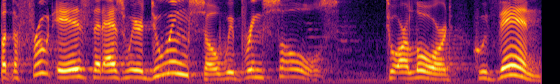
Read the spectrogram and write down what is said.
but the fruit is that as we are doing so, we bring souls to our Lord who then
